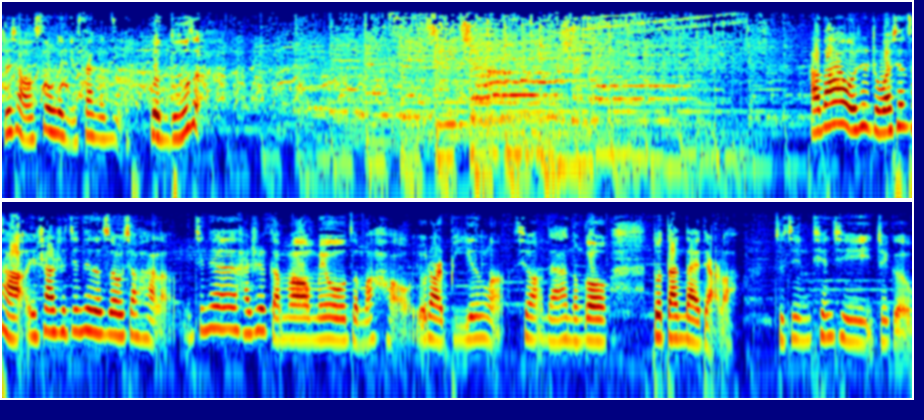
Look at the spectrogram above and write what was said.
只想送给你三个字：滚犊子！好吧，我是主播仙草，以上是今天的所有笑话了。今天还是感冒没有怎么好，有点鼻音了，希望大家能够多担待点了。最近天气这个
